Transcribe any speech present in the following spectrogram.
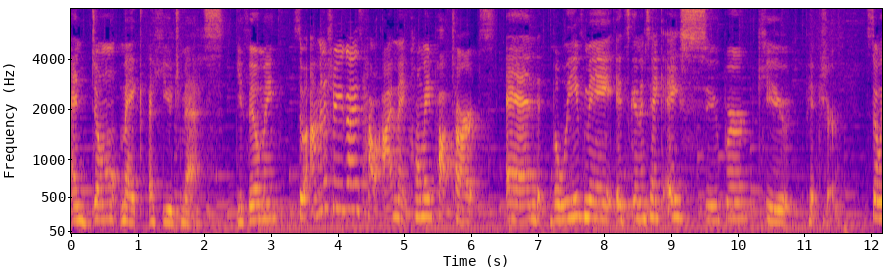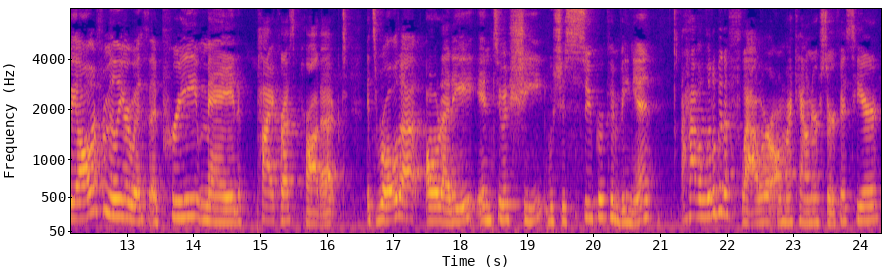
and don't make a huge mess. You feel me? So I'm gonna show you guys how I make homemade Pop-Tarts and believe me, it's gonna take a super cute picture. So we all are familiar with a pre-made pie crust product. It's rolled up already into a sheet, which is super convenient. I have a little bit of flour on my counter surface here.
